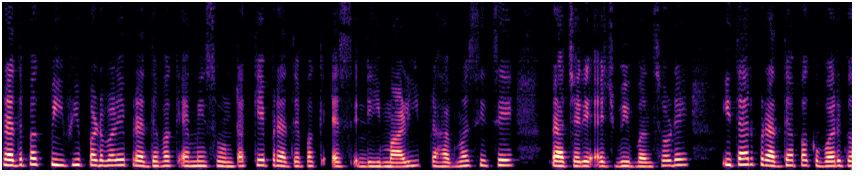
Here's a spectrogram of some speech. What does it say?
प्राध्यापक पी व्ही पडवळे प्राध्यापक एम ए सोनटक्के प्राध्यापक एस डी माळी फार्मसीचे प्राचार्य एच बी बनसोडे इतर प्राध्यापक वर्ग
